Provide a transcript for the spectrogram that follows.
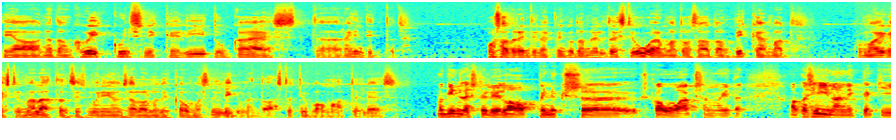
ja need on kõik Kunstnike Liidu käest äh, renditud. osad rendilepingud on neil tõesti uuemad, osad on pikemad. kui ma õigesti mäletan, siis mõni on seal olnud ikka umbes nelikümmend aastat juba oma ateljees. No kindlasti oli Laapin üks, üks kauaaegsemaid aga siin on ikkagi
